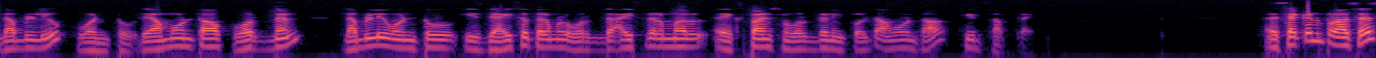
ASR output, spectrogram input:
W12 the amount of work done W12 is the isothermal work the isothermal expansion work done equal to amount of heat supply. A second process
